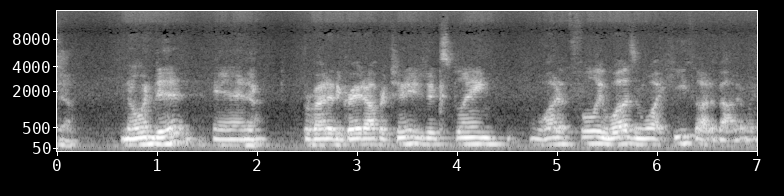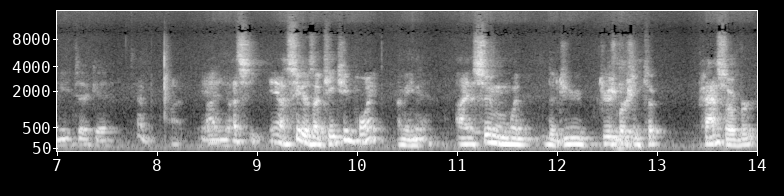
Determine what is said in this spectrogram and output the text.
Yeah. no one did, and Yeah. it provided a great opportunity to explain what it fully was and what he thought about it when he took it. I, And I see, yeah, I see it as a teaching point. I mean, Yeah. I assume when the Jew, Jewish person took Passover,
